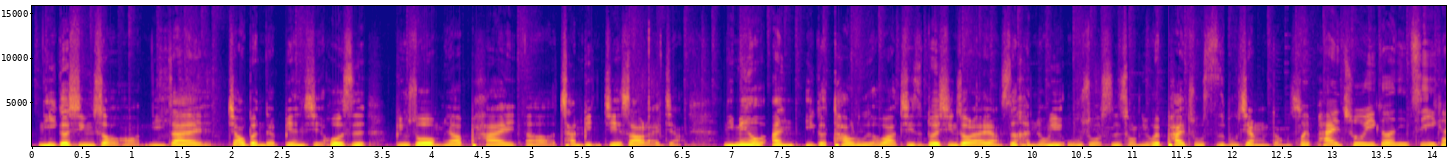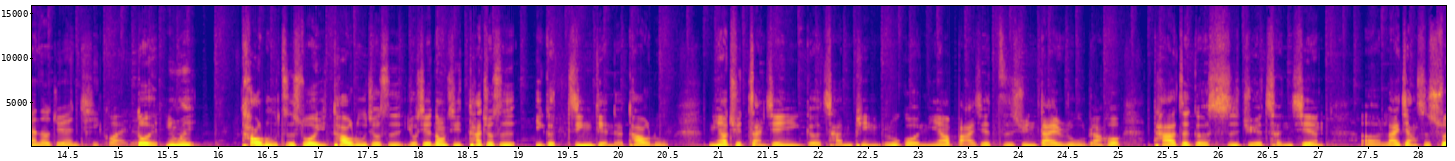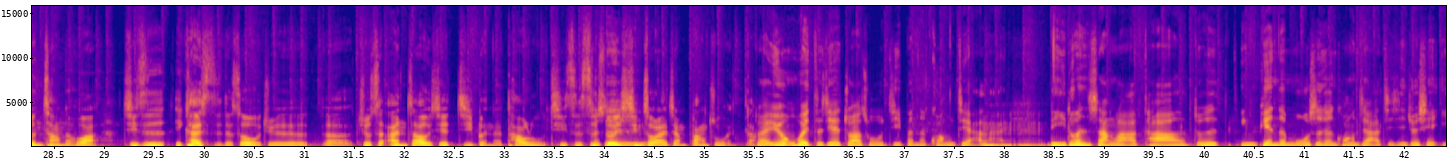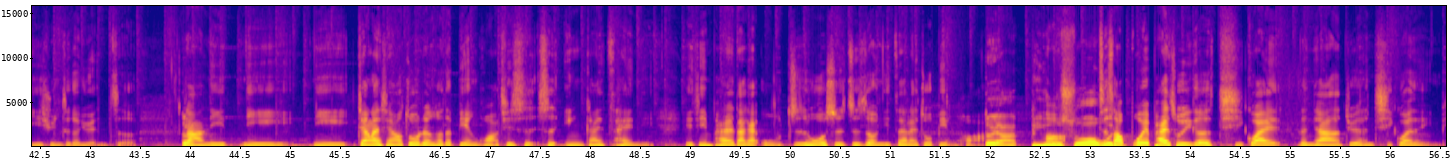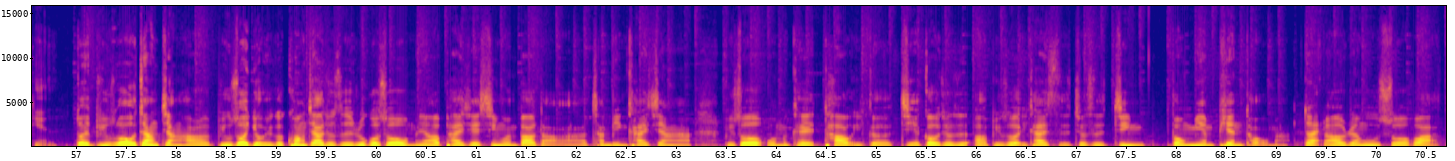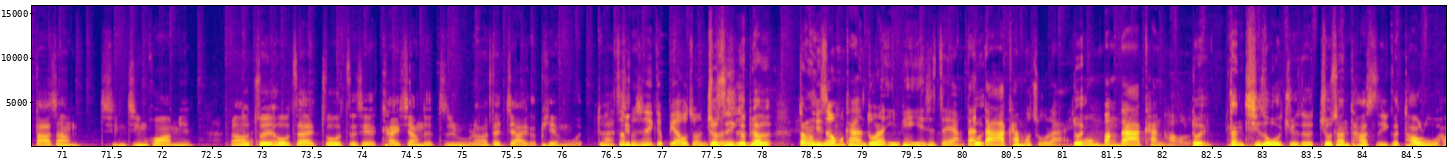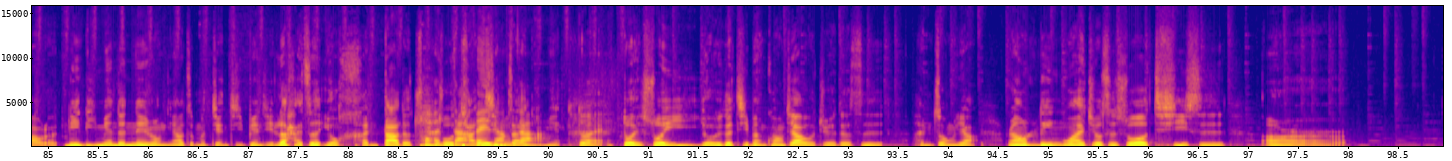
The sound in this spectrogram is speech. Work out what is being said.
你一个新手哈，你在脚本的编写，或者是比如说我们要拍呃产品介绍来讲，你没有按一个套路的话，其实对新手来讲是很容易无所适从，你会拍出四不像的东西会。拍出一个你自己看都觉得很奇怪的。对，因为套路之所以套路，就是有些东西它就是一个经典的套路。你要去展现一个产品，如果你要把一些资讯带入，然后它这个视觉呈现。呃，来讲是顺畅的话，其实一开始的时候，我觉得呃，就是按照一些基本的套路，其实是对新手来讲帮助很大。对，因为我们会直接抓出基本的框架来。嗯嗯嗯，理论上啦，它就是影片的模式跟框架，其实你就先依循这个原则。对那你你你将来想要做任何的变化，其实是应该在你已经拍了大概五支或十支之后，你再来做变化。对啊，比如说我至少不会拍出一个奇怪，人家觉得很奇怪的影片。对，比如说我这样讲好了，比如说有一个框架，就是如果说我们要拍一些新闻报道啊、产品开箱啊，比如说我们可以套一个结构，就是哦，比如说一开始就是进封面片头嘛，对然后人物说话搭上情境画面，然后最后再做这些开箱的植入，然后再加一个片尾，对啊，这不是一个标准，就是一个标。准。当然，其实我们看很多人影片也是这样，但大家看不出来。对我们帮大家看好了。对，但其实我觉得，就算它是一个套路好了，你里面的内容你要怎么剪辑编辑，那还是有很大的创作弹性在里面。对对，所以有一个基本框架，我觉得是很重要。然后另外就是说，其实呃，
